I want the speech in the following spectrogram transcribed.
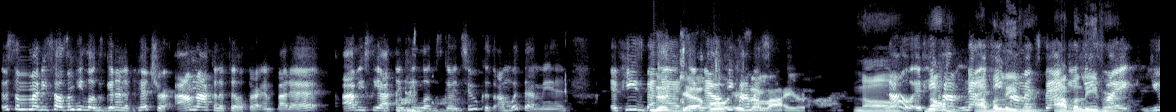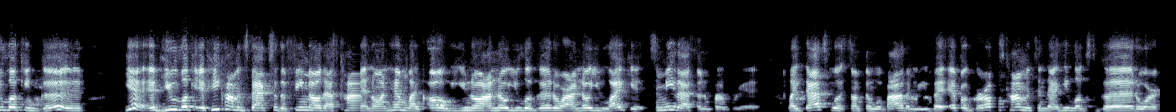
If somebody tells him he looks good in a picture, I'm not gonna feel threatened by that. Obviously, I think he looks good too because I'm with that man. If he's bad, The and now devil if he is a liar. No, No, if he com- now, I if he comments her. back I and he's her. like, "You looking good," yeah. If you look, if he comments back to the female that's commenting on him, like, "Oh, you know, I know you look good," or "I know you like it," to me, that's inappropriate. Like that's what something would bother me. But if a girl's commenting that he looks good or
